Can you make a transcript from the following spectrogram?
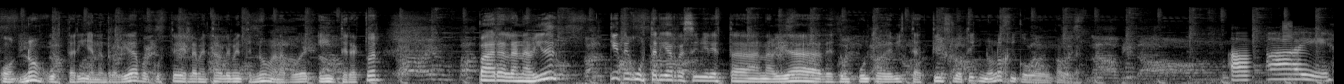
o nos gustarían en realidad, porque ustedes lamentablemente no van a poder interactuar, para la Navidad. ¿Qué te gustaría recibir esta Navidad desde un punto de vista tiflo-tecnológico, Paula? Ay,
